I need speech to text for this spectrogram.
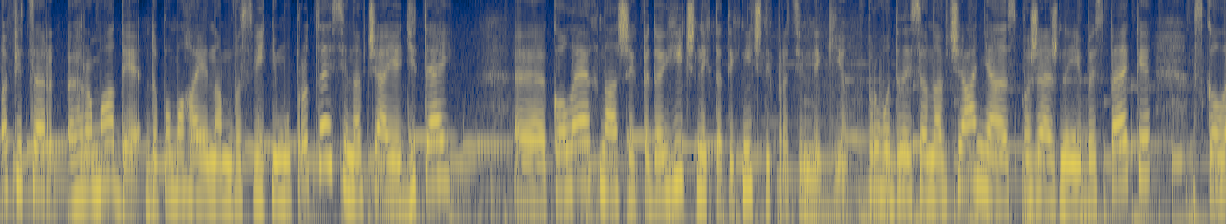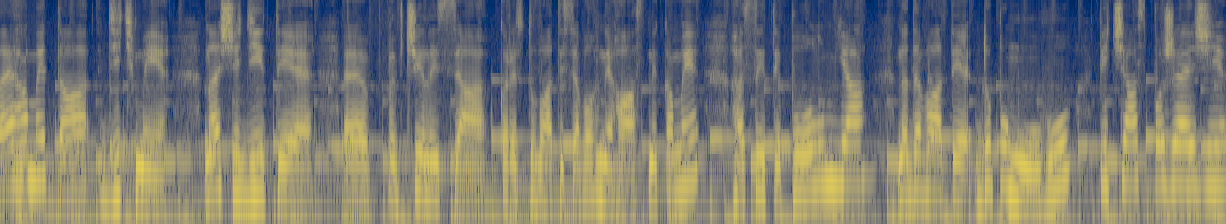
Офіцер громади допомагає нам в освітньому процесі, навчає дітей. е, Колег наших педагогічних та технічних працівників проводилися навчання з пожежної безпеки з колегами та дітьми. Наші діти е, вчилися користуватися вогнегасниками, гасити полум'я, надавати допомогу під час пожежі.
